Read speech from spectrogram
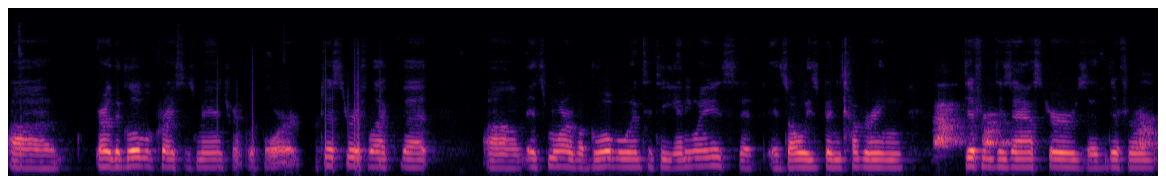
uh, or the Global Crisis Management Report, just to reflect that um, it's more of a global entity, anyways. That it's always been covering different disasters and different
